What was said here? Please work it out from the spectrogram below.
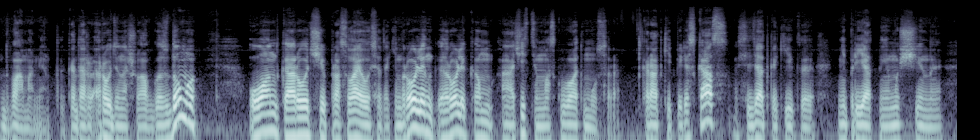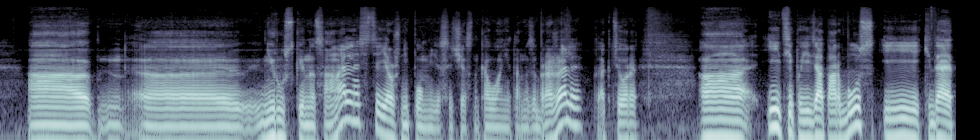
два момента, когда Родина шла в Госдуму, он, короче, прославился таким ролик, роликом «Очистим Москву от мусора» краткий пересказ, сидят какие-то неприятные мужчины а, а, не русской национальности, я уже не помню, если честно, кого они там изображали, актеры, и типа едят арбуз и кидают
